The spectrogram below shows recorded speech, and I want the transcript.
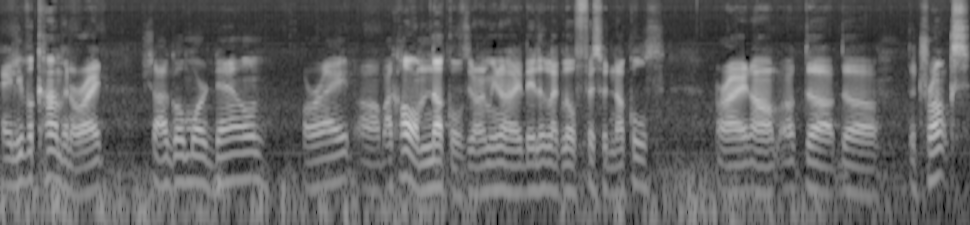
Hey, leave a comment. All right, should I go more down? All right, um, I call them knuckles. You know what I mean? Like, they look like little fists with knuckles. All right, um, uh, the the the trunks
